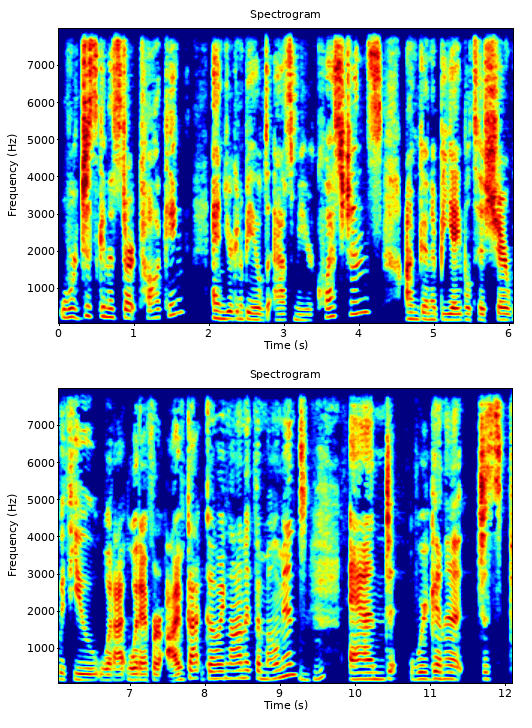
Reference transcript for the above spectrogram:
we're just going to start talking and you're going to be able to ask me your questions. I'm going to be able to share with you what I, whatever I've got going on at the moment. Mm-hmm. And we're going to just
